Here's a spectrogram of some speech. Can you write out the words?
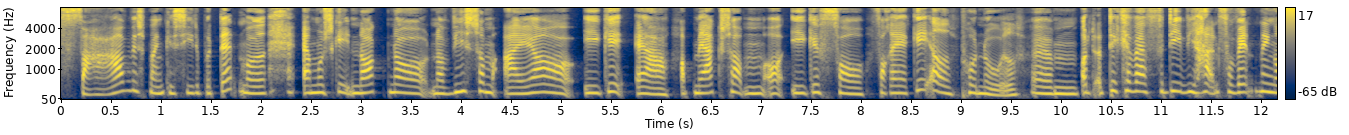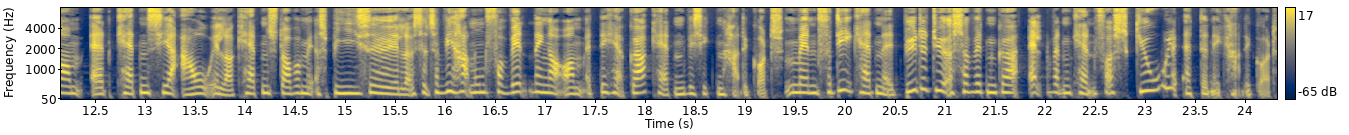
fare, hvis man kan sige det på den måde, er måske nok, når, når vi som ejere ikke er opmærksomme og ikke får, får reageret på noget. Øhm, og det kan være, fordi vi har en forventning om, at katten siger af, eller katten stopper med at spise, eller, så, så vi har nogle forventninger om, at det her gør katten, hvis ikke den har det godt. Men fordi katten er et byttedyr, så vil den gøre alt, hvad den kan for at skjule, at den ikke har det godt.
